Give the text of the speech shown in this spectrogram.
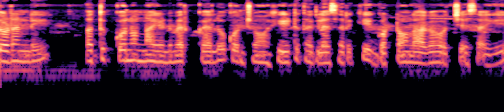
చూడండి. అతుక్కొని ఉన్న ఎండుమిరపకాయలు కొంచెం హీట్ తగిలేసరికి గొట్టంలాగా వచ్చేసాయి.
